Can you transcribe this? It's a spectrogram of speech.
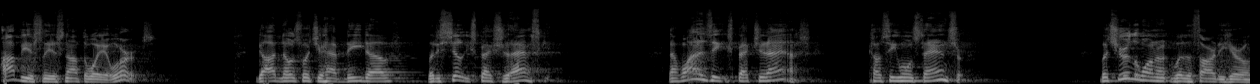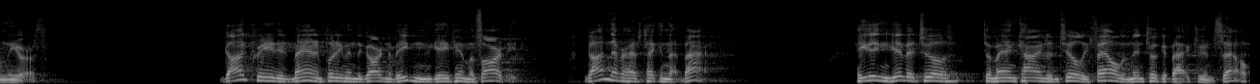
Obviously, it's not the way it works. God knows what you have need of, but he still expects you to ask it. Now, why does he expect you to ask? Because he wants to answer. But you're the one with authority here on the earth. God created man and put him in the Garden of Eden and gave him authority. God never has taken that back. He didn't give it to, to mankind until he fell and then took it back to himself.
